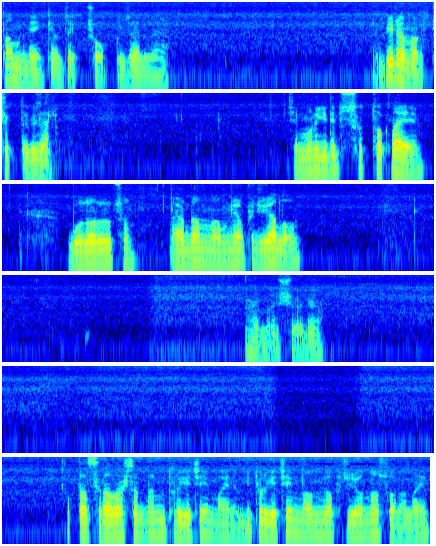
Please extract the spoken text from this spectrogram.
Tam mı denk gelecek? Çok güzel be. Bir ömür çıktı güzel. Şimdi bunu gidip stoklayayım. Bu dursun. Ardından namlu yapıcıyı alalım. Hemen şöyle. Hatta sıra başlarından bir tur geçeyim? Aynen. Bir tur geçeyim namlu yapıcıyı ondan sonra alayım.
